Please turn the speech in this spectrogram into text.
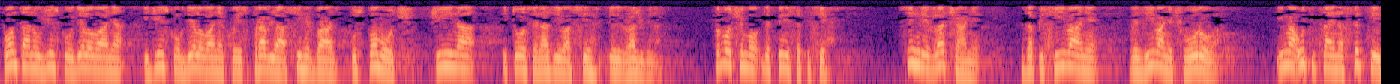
spontanog džinskog djelovanja i džinskog djelovanja koje spravlja sihirbaz uz pomoć džina i to se naziva sihr ili vrađbina. Prvo ćemo definisati sihr. Sihr je vraćanje, zapisivanje, vezivanje čvorova. Ima uticaj na srce i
